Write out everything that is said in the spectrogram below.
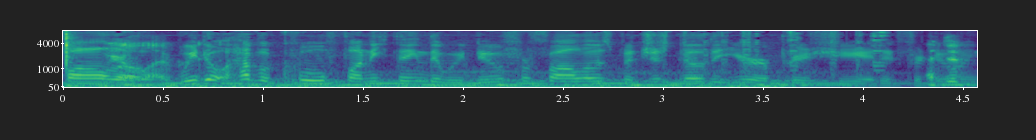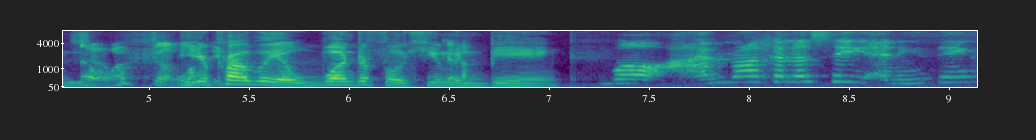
follow. live. We don't have a cool, funny thing that we do for follows, but just know that you're appreciated for I doing so. know what to And You're probably a wonderful human being. Well, I'm not gonna say anything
